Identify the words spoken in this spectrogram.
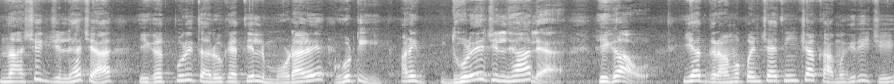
नाशिक जिल्ह्याच्या इगतपुरी तालुक्यातील मोडाळे घोटी आणि धुळे जिल्ह्यातल्या हिगाव या ग्रामपंचायतींच्या कामगिरीची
